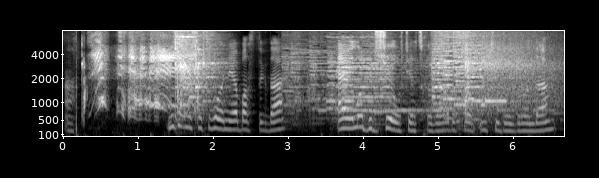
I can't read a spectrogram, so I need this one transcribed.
Ha. Nita'nı seçip oynaya bastıqda Əla bir şey ortaya çıxacaq dostlar ulti dolduranda.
